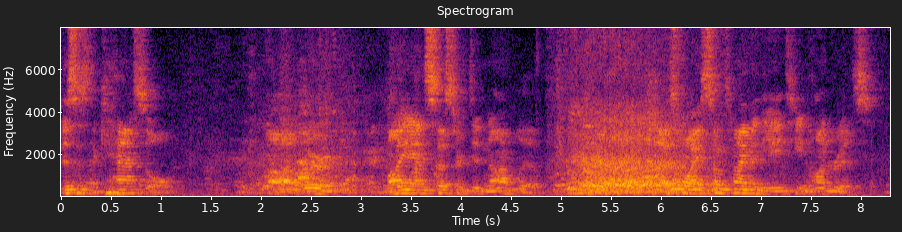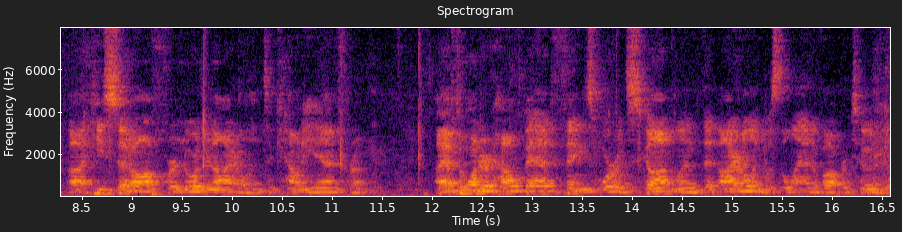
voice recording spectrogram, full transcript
This is the castle uh, where my ancestor did not live. That's why sometime in the 1800s, uh, he set off for Northern Ireland to County Antrim. I have to wonder how bad things were in Scotland that Ireland was the land of opportunity.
